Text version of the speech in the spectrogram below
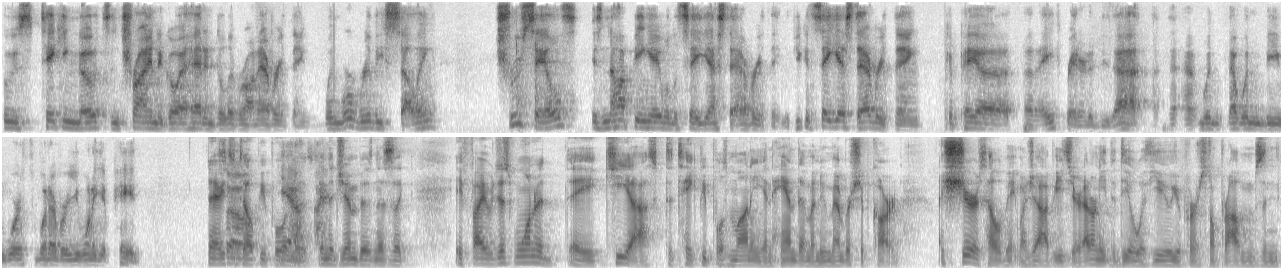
who's taking notes and trying to go ahead and deliver on everything. When we're really selling, true sales is not being able to say yes to everything. If you can say yes to everything, you could pay a, an eighth grader to do that. That wouldn't that wouldn't be worth whatever you want to get paid. I used so, to tell people yeah, in the in the gym business like if I just wanted a kiosk to take people's money and hand them a new membership card, I sure as hell would make my job easier. I don't need to deal with you, your personal problems, and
